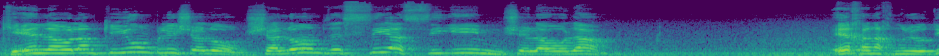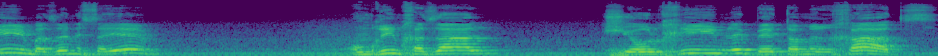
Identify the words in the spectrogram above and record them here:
כי אין לעולם קיום בלי שלום. שלום זה שיא השיאים של העולם. איך אנחנו יודעים? בזה נסיים. אומרים חז"ל כשהולכים לבית המרחץ,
